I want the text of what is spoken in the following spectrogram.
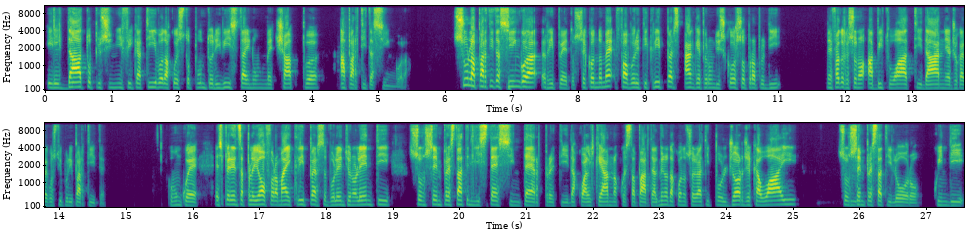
il dato più significativo da questo punto di vista in un matchup a partita singola. Sulla partita singola, ripeto, secondo me favoriti Clippers anche per un discorso proprio di nel fatto che sono abituati da anni a giocare questo tipo di partite. Comunque, esperienza playoff, oramai i Clippers, volenti o nolenti, sono sempre stati gli stessi interpreti da qualche anno a questa parte, almeno da quando sono arrivati Paul George e Kawhi, sono mm. sempre stati loro. Quindi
